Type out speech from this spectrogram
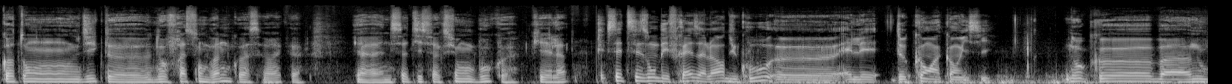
quand on nous dit que euh, nos fraises sont bonnes, quoi. C'est vrai que il y a une satisfaction au bout, quoi, qui est là. Cette saison des fraises, alors, du coup, euh, elle est de quand à quand ici? Donc, euh, bah, nous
